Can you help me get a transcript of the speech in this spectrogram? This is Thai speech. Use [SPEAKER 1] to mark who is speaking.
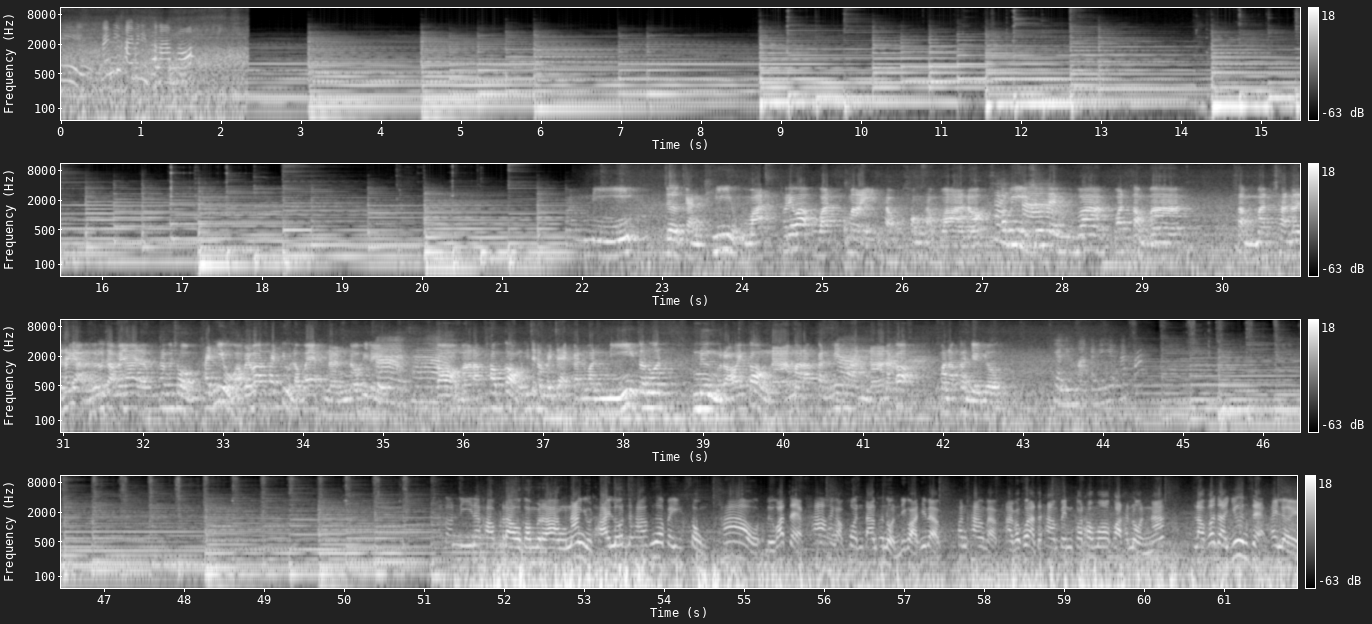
[SPEAKER 1] นี่ ไม่มีใครเป็นอิสลามเนาะ
[SPEAKER 2] กันที่วัดเขาเรียกว่าวัดใหม่แถวคลองสามวาเนาะ
[SPEAKER 1] ใช่
[SPEAKER 2] ก็มี
[SPEAKER 1] ค่ะ
[SPEAKER 2] ชื่อเต็มว่าวัดสัมมาสัมมัชชันอะไรทักอย่างไม่รู้จำไม่ได้แล้วท่านผู้ชมใครที่อยู่เอาเป็นว่าใครที่อยู่ละแวกนั้นเนาะพี่เล
[SPEAKER 1] อ่าใช่
[SPEAKER 2] ก็มารับข้าวกล่องที่จะนำไปแจกกันวันนี้จำนวน 100 กล่องนะมารับกันให้ทันนะ แล้วก็มารับกันเยอะ
[SPEAKER 1] อย่าลืมมากันเยอะๆนะคะ
[SPEAKER 2] นนี้นะครับเรากำลังนั่งอยู่ท้ายรถนะคะเพื่อไปส่งข้าว หรือว่าแจกข้าวให้กับคนตามถนนดีกว่าที่แบบค่อนข้างแบบอาจบางคนอาจจะทำเป็นกทมกวาดถนนนะ เราก็จะยื่นแจกให้เลย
